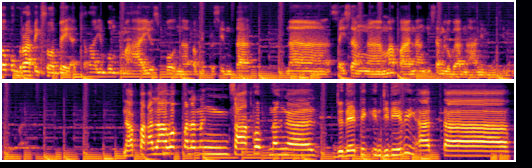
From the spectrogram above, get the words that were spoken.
topographic survey at saka yung pong maayos po na pagpipresenta na sa isang uh, mapa ng isang lugar na amin po sinusukat. Napakalawak pala ng sakop ng uh, geodetic engineering at uh,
